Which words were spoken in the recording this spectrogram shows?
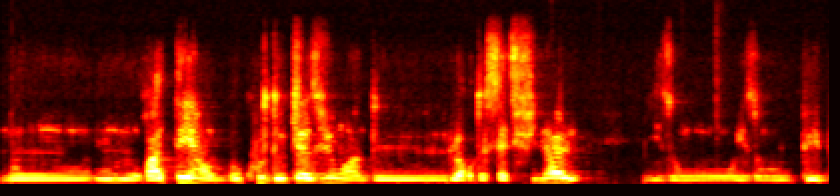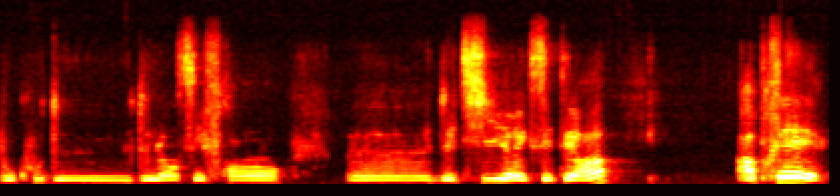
ont, ont raté beaucoup d'occasions lors de cette finale. Ils ont, ils ont loupé beaucoup de, de lancers francs, euh, de tirs, etc. Après,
